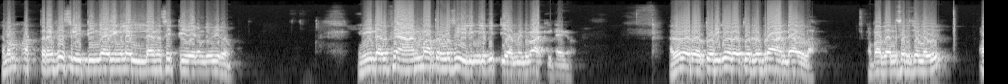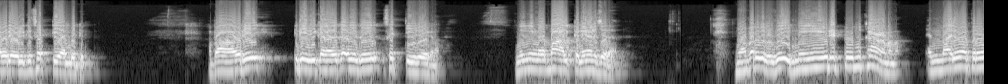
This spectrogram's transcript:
കാരണം അത്രയും ഫെസിലിറ്റിയും കാര്യങ്ങളും എല്ലാം സെറ്റ് ചെയ്തേക്കേണ്ട വീടാണ് ഇനി ഇതിന്റെ അത് ഫാൻ മാത്രമുള്ള സീലിംഗിൽ ഫിറ്റ് ചെയ്യാൻ വേണ്ടി ബാക്കിയിട്ടേക്കണം. അത് ഓരോരുത്തർക്ക് ഓരോരുത്തരുടെ ബ്രാൻഡാണല്ലോ അപ്പൊ അതനുസരിച്ചുള്ളത് അവരവർക്ക് സെറ്റ് ചെയ്യാൻ പറ്റും. അപ്പൊ ആ ഒരു രീതിക്കാണ് അത് ഇത് സെറ്റ് ചെയ്തേക്കണം ഇനി നിങ്ങളെ ബാൽക്കണി കാണിച്ചു തരാം. ഞാൻ പറഞ്ഞില്ല ഇത് നേരിട്ട് ഒന്ന് കാണണം. എന്നാലും മാത്രം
